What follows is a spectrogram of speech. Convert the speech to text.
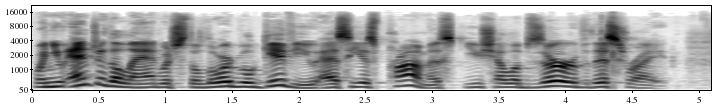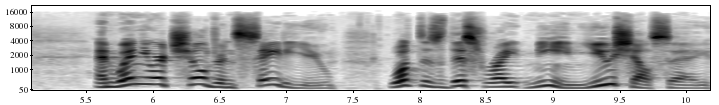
When you enter the land which the Lord will give you, as he has promised, you shall observe this rite. And when your children say to you, what does this rite mean? You shall say,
